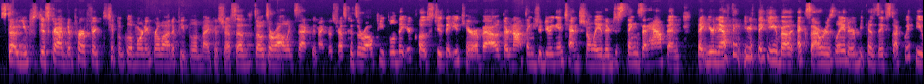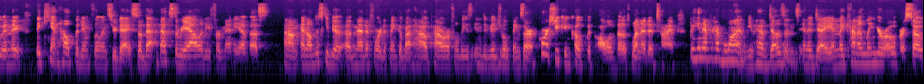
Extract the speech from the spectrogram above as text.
So you've described a perfect typical morning for a lot of people of microstress. So those are all exactly microstress because they're all people that you're close to, that you care about. They're not things you're doing intentionally. They're just things that happen that you're now think, you're thinking about X hours later because they've stuck with you and they they can't help but influence your day. So that that's the reality for many of us. Um, and I'll just give you a, a, metaphor to think about how powerful these individual things are. Of course, you can cope with all of those one at a time, but you never have one. You have dozens in a day, and they kind of linger over. So,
